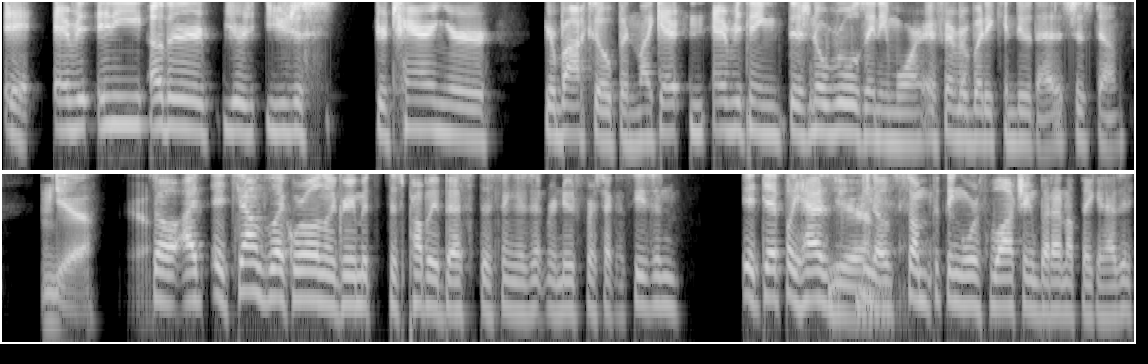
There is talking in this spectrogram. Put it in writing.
it. Every any other, you're you just you're tearing your your box open like e- everything. There's no rules anymore. If everybody can do that, it's just dumb. yeah, So I, it sounds like we're all in agreement that it's probably best this thing isn't renewed for a second season. It definitely has, Yeah. you know, something worth watching, but I don't think it has any.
